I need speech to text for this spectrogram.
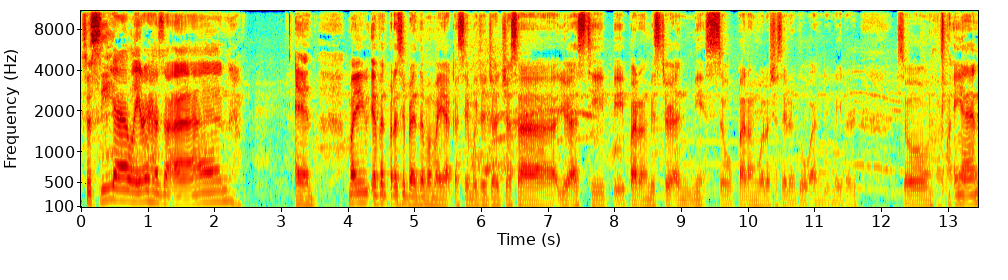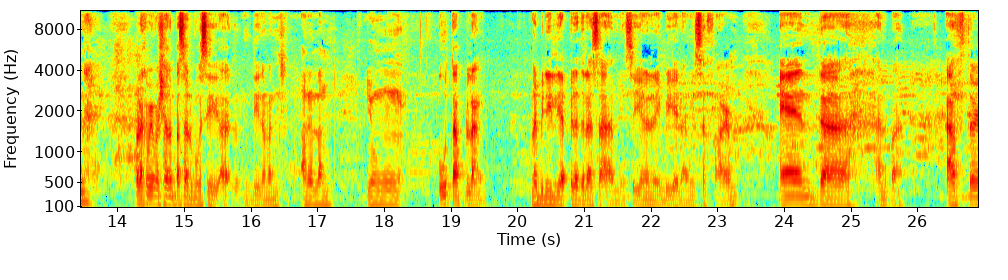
So see ya later Hazaan. And may event para si Brenda mamaya kasi magja-judge siya sa USTP, parang Mr. and Miss. So parang wala siya sa nagoan din later. So, ayan. Wala kami masyadong pasalubong kasi ah, hindi naman, ano lang, yung utap lang na binili at pinadala sa amin. So, yun na naibigay namin sa farm. And, uh, ano pa, after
